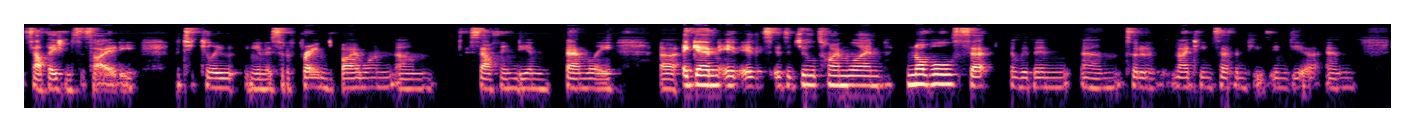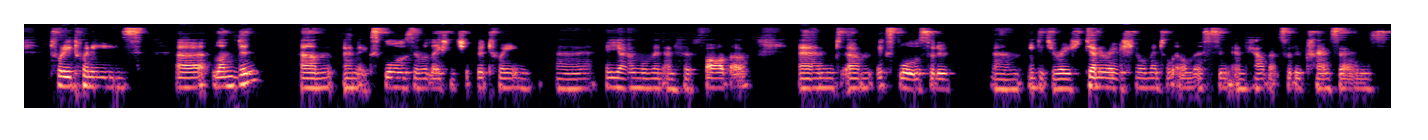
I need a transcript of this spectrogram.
South Asian society, particularly, you know, sort of framed by one um, South Indian family. Uh, again, it, it's it's a dual timeline novel set within um, sort of 1970s India and 2020s uh, London, um, and explores the relationship between uh, a young woman and her father, and um, explores sort of um, intergenerational mental illness and, and how that sort of transcends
